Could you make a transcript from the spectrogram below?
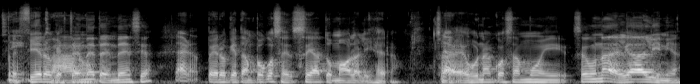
Sí. Prefiero que Claro. estén de tendencia Claro. pero que tampoco se sea tomado a la ligera. O sea, Claro. es una cosa muy... Es una delgada línea,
